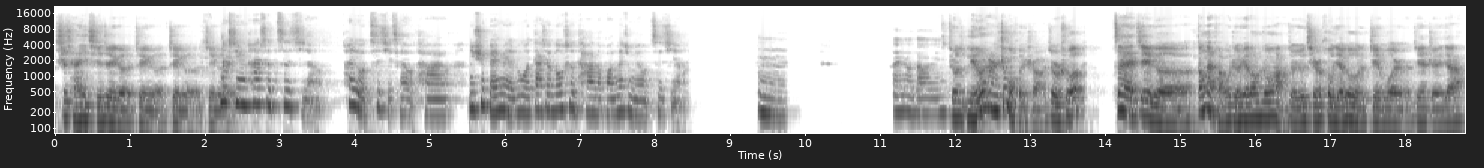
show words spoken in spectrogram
之前一期这个这个这个这个那是因为他是自己啊，他有自己才有他呀。你去北美，如果大家都是他的话，那就没有自己啊。嗯，很有道理。就理论上是这么回事儿，就是说，在这个当代法国哲学当中啊，就是尤其是后结构这波人这些哲学家，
